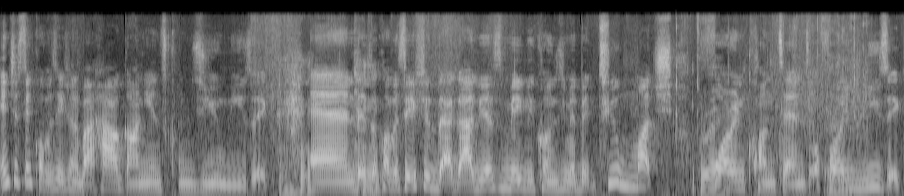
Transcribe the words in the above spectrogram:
interesting conversation about how Ghanaians consume music, and there's a conversation that Ghanaians maybe consume a bit too much Right. foreign content or foreign music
